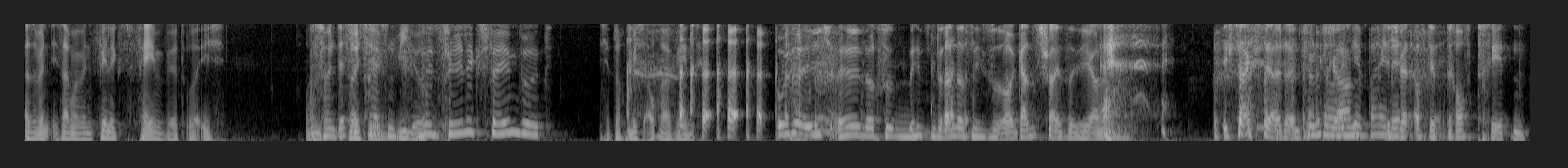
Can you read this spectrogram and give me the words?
Also, wenn, ich sag mal, wenn Felix Fame wird oder ich. Und Was soll denn das jetzt solche heißen? Wenn Videos. Felix Fame wird. Ich habe doch mich auch erwähnt. Oder ich, äh, noch so hinten dran, das nicht so oh, ganz scheiße sich an. Ich sag's dir, Alter, in fünf Jahren, ich werde auf dir drauf treten.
